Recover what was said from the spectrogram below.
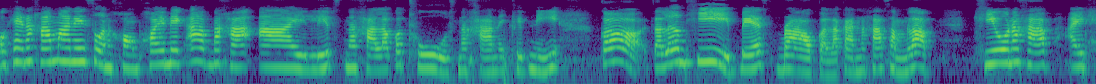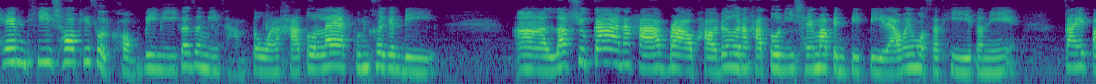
โอเคนะคะ มาในส่วนของ point makeup นะคะ eye lips นะคะ แล้วก็ tools นะคะ ในคลิปนี้ ก็จะเริ่มที่ base brow ก่อนละกันนะคะสำหรับคิ้วนะคะ ไอเทมที่ชอบที่สุดของปีนี้ก็จะมี 3 ตัวนะคะ ตัวแรกคุ้นเคยกันดีอ่า Love Sugar นะคะ brow powder นะคะ ตัวนี้ใช้มาเป็นปี ๆ แล้วไม่หมดสักทีตอนนี้ใกล้ไป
